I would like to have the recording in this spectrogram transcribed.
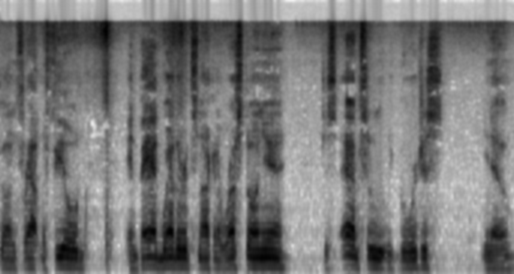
gun for out in the field. In bad weather, it's not going to rust on you. Just absolutely gorgeous. You know,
